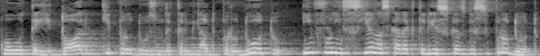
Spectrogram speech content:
ou o território que produz um determinado produto influencia nas características desse produto.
